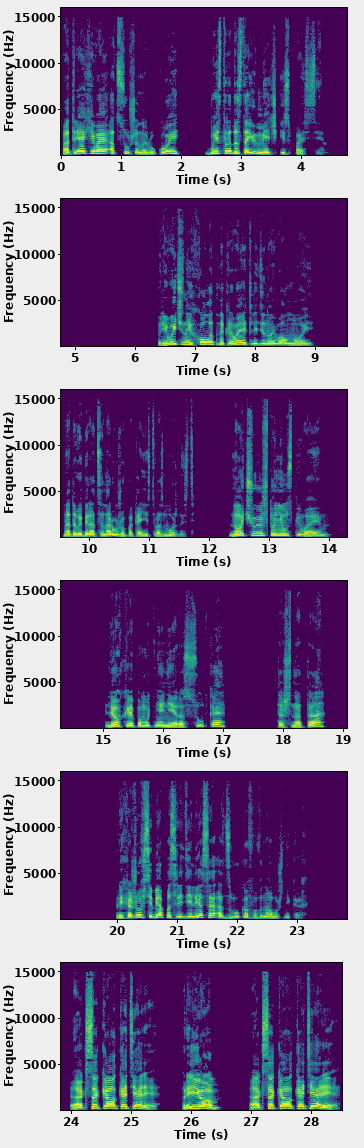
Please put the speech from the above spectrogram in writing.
Потряхивая отсушенной рукой, быстро достаю меч из пасти. Привычный холод накрывает ледяной волной. Надо выбираться наружу, пока есть возможность. Но чую, что не успеваем. Легкое помутнение рассудка, тошнота. Прихожу в себя посреди леса от звуков в наушниках. «Аксакал Котяре! Прием! Аксакал Котяре!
